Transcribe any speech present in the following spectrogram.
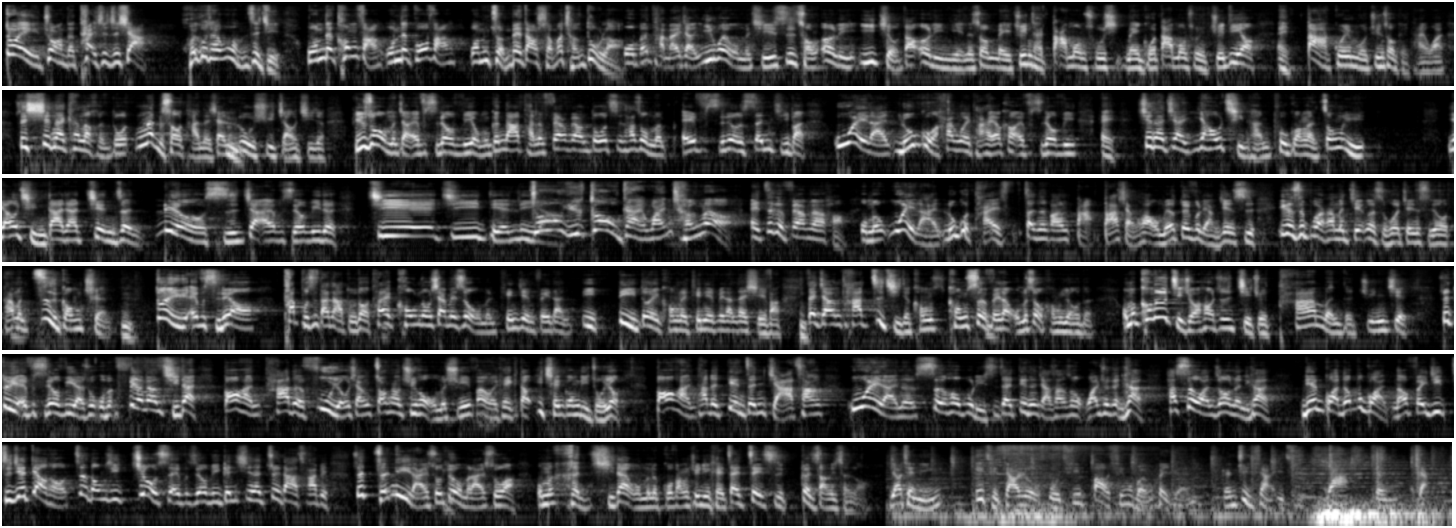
对撞的态势之下。回过头来问我们自己，我们的空防、我们的国防，我们准备到什么程度了？我们坦白讲，因为我们其实是从二零一九到二零年的时候，美军才大梦初醒，美国大梦初醒，决定要哎大规模军售给台湾。所以现在看到很多那个时候谈的，现在陆续交集的。比如说我们讲 F 十六 V，我们跟大家谈了非常非常多次，它是我们 F 十六的升级版。未来如果捍卫台还要靠 F 十六 V，哎，现在既然邀请函曝光了，终于。邀请大家见证六十架 F 十六 V 的接机典礼，终于购改完成了。哎，这个非常非常好。我们未来如果台海战争发生打打响的话，我们要对付两件事，一个是不管他们歼二十或歼十六，他们自攻权。嗯，对于 F 十六，它不是单打独斗，它在空中下面是我们天剑飞弹，地地对空的天剑飞弹在协防，再加上它自己的空空射飞弹，我们是有空优的。我们空优解决完后，就是解决他们的军舰。所以对于 F 十六 V 来说，我们非常非常期待，包含它的副油箱装上去后，我们巡弋范围可以到一千公里左右，包含它的电侦夹舱，未来呢射后不理是在电侦夹舱的时候完全可以，你看它射完之后呢，你看连管都不管，然后飞机直接掉头，这东西就是 F 十六 V 跟现在最大的差别。所以整体来说，对我们来说啊，我们很期待我们的国防军力可以在这次更上一层楼。邀请您一起加入五七爆新闻会员，跟俊相一起挖真相。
